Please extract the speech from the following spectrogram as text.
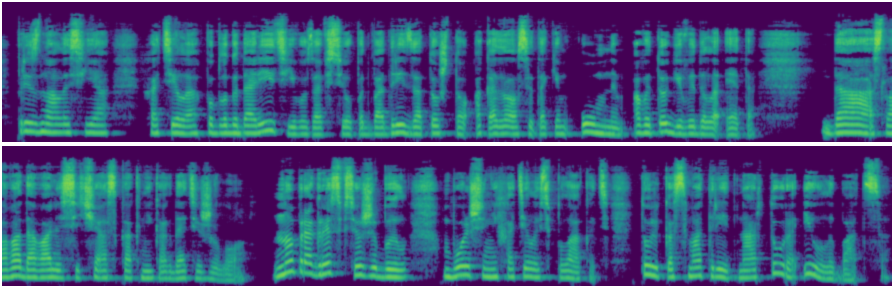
– призналась я. Хотела поблагодарить его за все, подбодрить за то, что оказался таким умным, а в итоге выдала это. Да, слова давались сейчас как никогда тяжело. Но прогресс все же был. Больше не хотелось плакать, только смотреть на Артура и улыбаться.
